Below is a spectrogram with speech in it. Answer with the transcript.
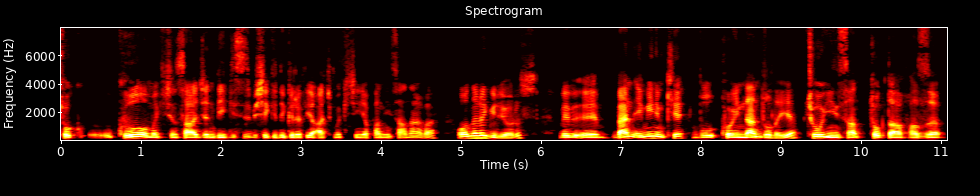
çok cool olmak için sadece bilgisiz bir şekilde grafiği açmak için yapan insanlar var. Onlara gülüyoruz. Ve ben eminim ki bu coin'den dolayı çoğu insan çok daha fazla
